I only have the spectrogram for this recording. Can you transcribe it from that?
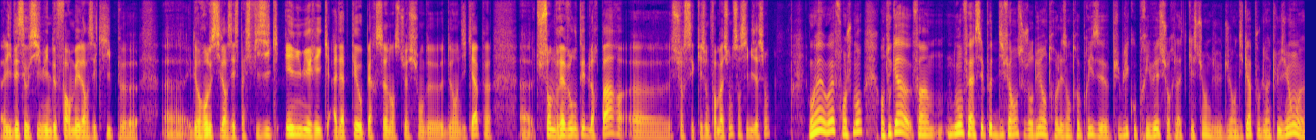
L'idée, c'est aussi de former leurs équipes et de rendre aussi leurs espaces physiques et numériques adaptés aux personnes en situation de, de handicap. tu sens une vraie volonté de leur part sur ces questions de formation, de sensibilisation? Ouais, ouais, franchement. En tout cas, nous, on fait assez peu de aujourd'hui entre les entreprises euh, publiques ou privées sur la question du, handicap ou de l'inclusion. Euh,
